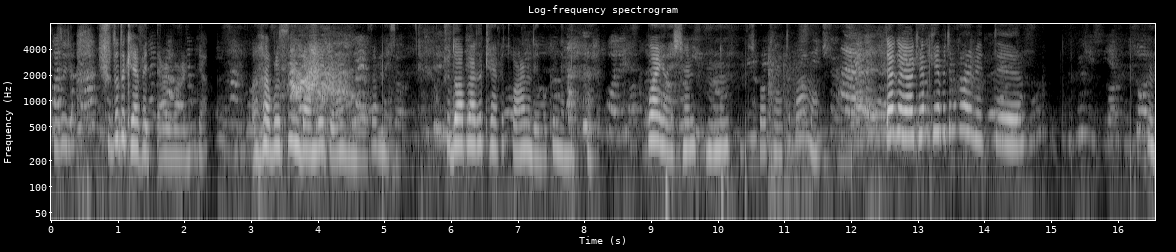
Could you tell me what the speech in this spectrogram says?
hızlıca. Şurada da kıyafetler vardı bir dakika. Aha burasını ben buraya görmedim. Neyse. Şu dolaplarda kıyafet var mı diye bakın hemen. Bu arkadaşlar bunun spor kıyafeti var mı? Dakika ya kendi kıyafetimi kaybettim. Hı,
